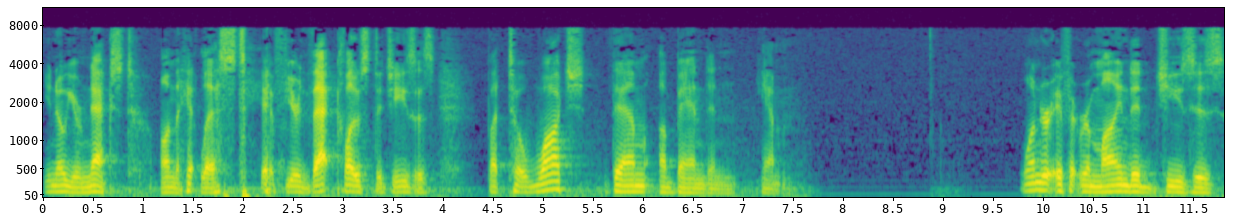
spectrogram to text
You know you're next on the hit list if you're that close to Jesus, but to watch them abandon him. Wonder if it reminded Jesus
